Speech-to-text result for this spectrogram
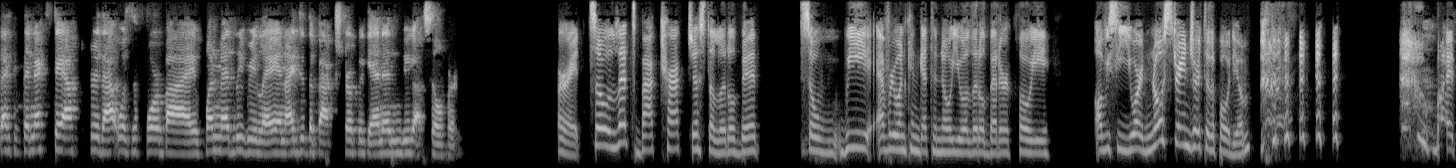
I think the next day after that was the four by one medley relay, and I did the backstroke again, and we got silver. All right. So let's backtrack just a little bit. So we, everyone can get to know you a little better, Chloe. Obviously, you are no stranger to the podium. but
